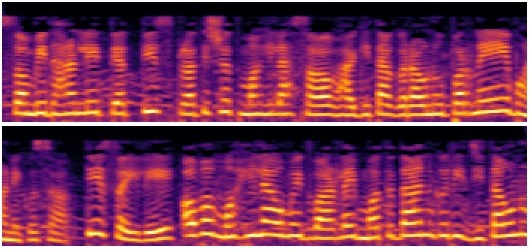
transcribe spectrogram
संविधानले तेत्तीस प्रतिशत महिला सहभागिता गराउनु पर्ने भनेको छ। त्यसैले अब महिला उम्मेद्वारलाई मतदान गरी जिताउनु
